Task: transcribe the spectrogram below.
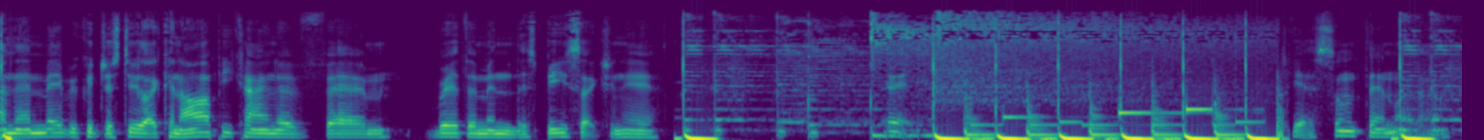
And then maybe we could just do like an arpy kind of um, rhythm in this B section here. Yeah, something like that.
